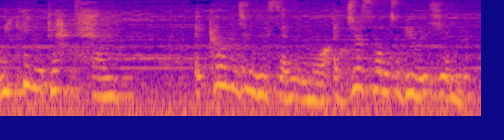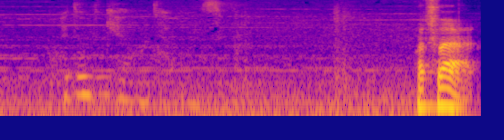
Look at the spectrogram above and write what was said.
We can get help. I can't do this anymore. I just want to be with him. I don't care what happens. What's that?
